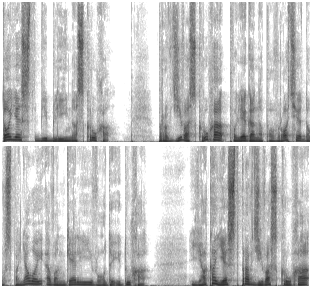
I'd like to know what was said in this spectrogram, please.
To jest biblijna skrucha. Prawdziwa skrucha polega na powrocie do wspaniałej Ewangelii wody i ducha. Jaka jest prawdziwa skrucha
